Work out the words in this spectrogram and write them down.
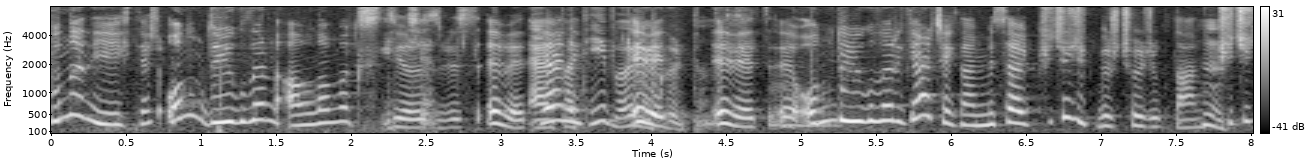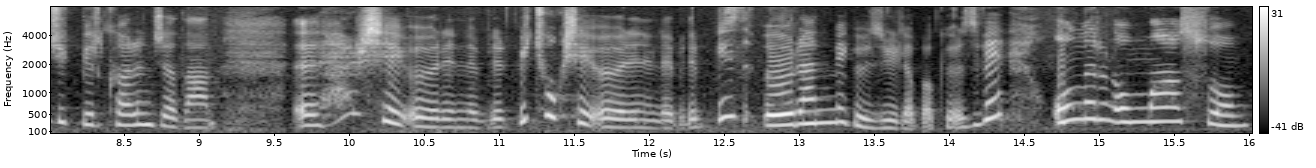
Buna niye ihtiyaç? Onun duygularını anlamak istiyoruz İçin. biz. Evet. Empatiyi böyle evet, kurdunuz. Evet. e, onun duyguları gerçekten mesela küçücük bir çocuktan, küçücük bir karıncadan her şey öğrenilebilir. Birçok şey öğrenilebilir. Biz öğrenme gözüyle bakıyoruz ve onların o masum,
